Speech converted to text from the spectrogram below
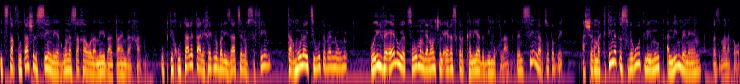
הצטרפותה של סין לארגון הסחר העולמי ב-2001 ופתיחותה לתהליכי גלובליזציה נוספים תרמו ליציבות הבינלאומית. הואיל ואלו יצרו מנגנון של הרס כלכלי הדדי מוחלט בין סין לארצות הברית, אשר מקטין את הסבירות לעימות אלים ביניהן בזמן הקרוב.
